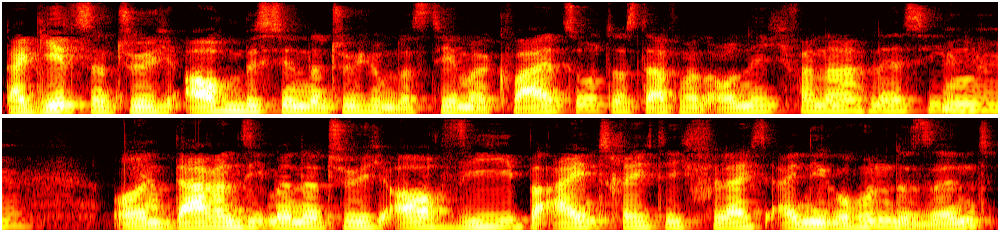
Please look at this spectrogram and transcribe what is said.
da geht es natürlich auch ein bisschen natürlich um das Thema Qualzucht, das darf man auch nicht vernachlässigen. Und daran sieht man natürlich auch, wie beeinträchtigt vielleicht einige Hunde sind.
